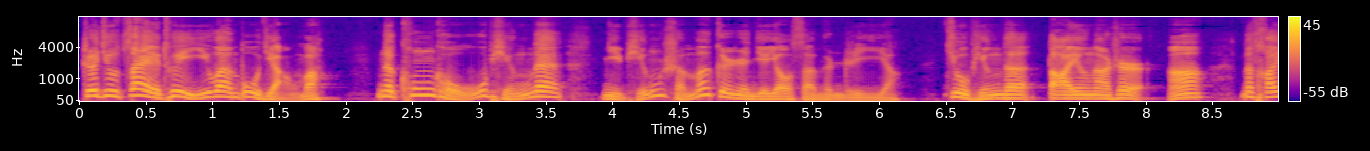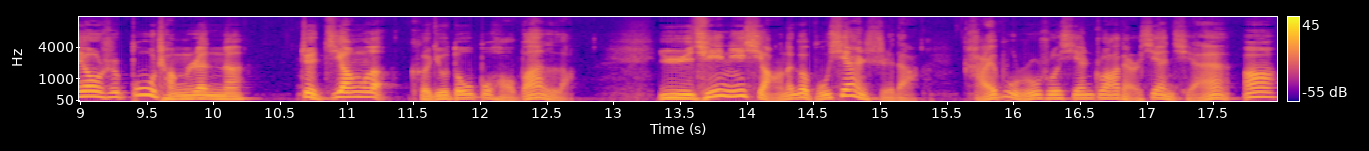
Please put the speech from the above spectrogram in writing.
这就再退一万步讲吧。那空口无凭的，你凭什么跟人家要三分之一呀？就凭他答应那事儿啊？那他要是不承认呢？这僵了，可就都不好办了。与其你想那个不现实的，还不如说先抓点现钱啊！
